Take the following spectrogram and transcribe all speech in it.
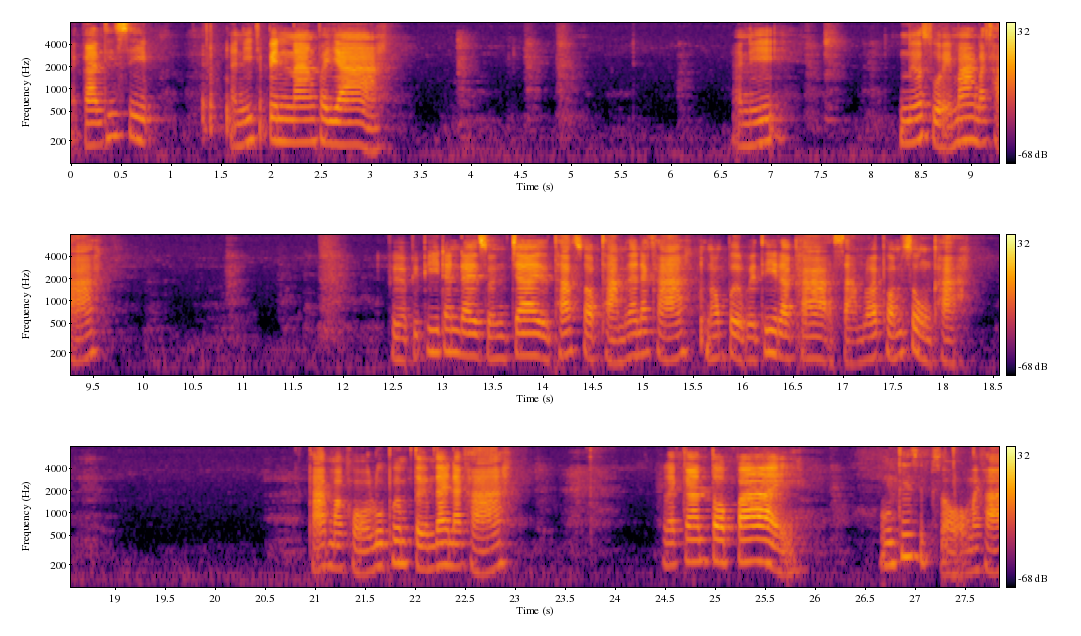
รายการที่สิบอันนี้จะเป็นนางพญา อันนี้เนื้อสวยมากนะคะ เผื่อพี่ๆท่านใดสนใจทักสอบถามได้นะคะ น้องเปิดไว้ที่ราคา 300 พร้อมส่งค่ะ ทักมาขอรูปเพิ่มเติมได้นะคะรายการต่อไปองค์ที่ 12 นะคะ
